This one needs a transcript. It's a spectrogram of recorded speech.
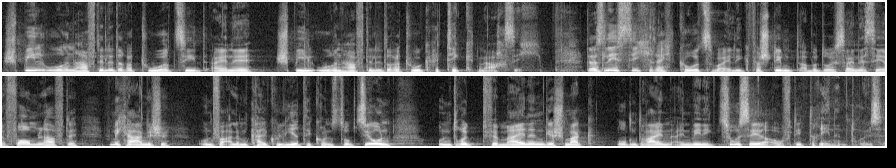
Spieluhrenhafte Literatur zieht eine spieluhrenhafte Literaturkritik nach sich. Das liest sich recht kurzweilig, verstimmt aber durch seine sehr formelhafte, mechanische und vor allem kalkulierte Konstruktion und drückt für meinen Geschmack obendrein ein wenig zu sehr auf die Tränendrüse.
